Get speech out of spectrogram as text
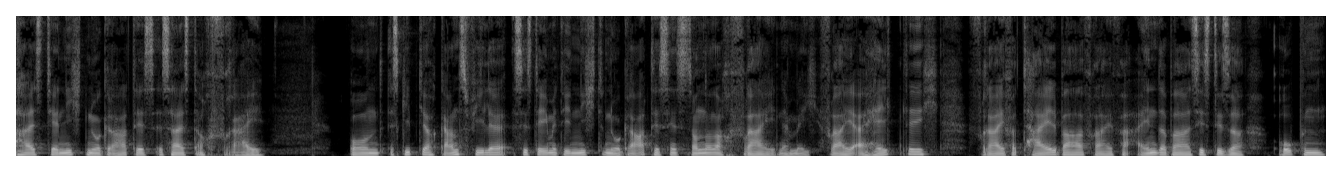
heißt ja nicht nur gratis, es heißt auch frei. Und es gibt ja auch ganz viele Systeme, die nicht nur gratis sind, sondern auch frei, nämlich frei erhältlich, frei verteilbar, frei vereinbarbar. Es ist dieser Open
